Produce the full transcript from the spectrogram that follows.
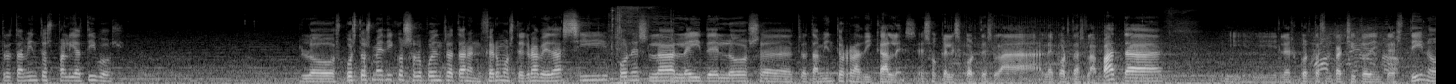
tratamientos paliativos? Los puestos médicos solo pueden tratar a enfermos de gravedad si pones la ley de los eh, tratamientos radicales. Eso que les cortes la, le cortas la pata y les cortas un cachito de intestino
